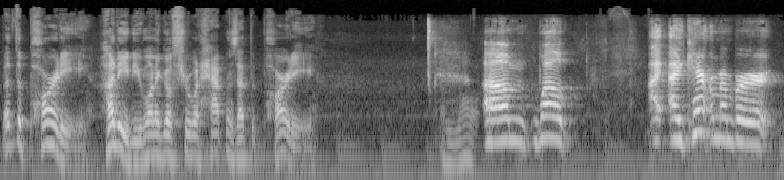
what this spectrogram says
but the party, Huddy, do you want to go through what happens at the party? Um, well, I, I can't remember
